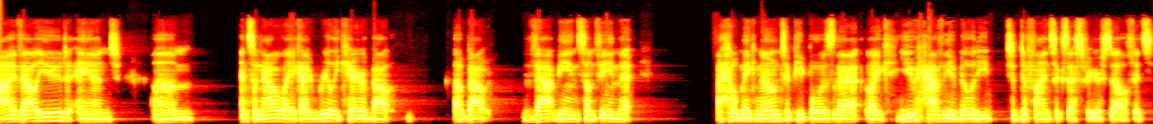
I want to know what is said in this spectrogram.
I valued and um, and so now like I really care about about that being something that I hope make known to people is that like you have the ability to define success for yourself. It's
